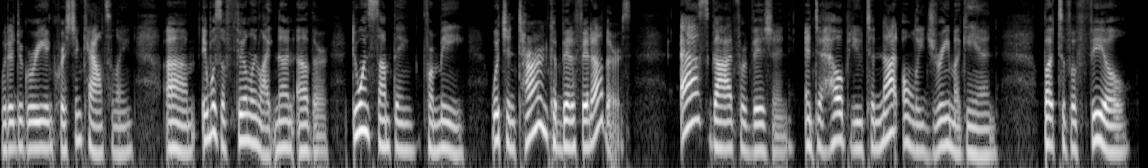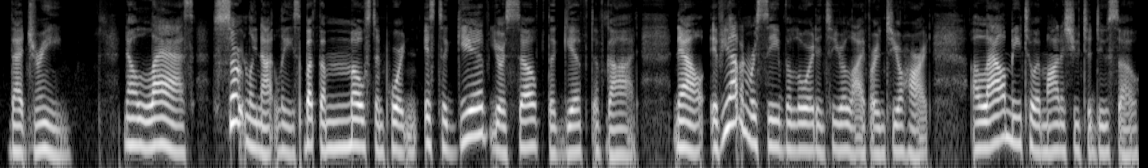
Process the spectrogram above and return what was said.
with a degree in Christian counseling. Um, it was a feeling like none other, doing something for me, which in turn could benefit others. Ask God for vision and to help you to not only dream again, but to fulfill that dream. Now, last, certainly not least, but the most important is to give yourself the gift of God. Now, if you haven't received the Lord into your life or into your heart, allow me to admonish you to do so.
